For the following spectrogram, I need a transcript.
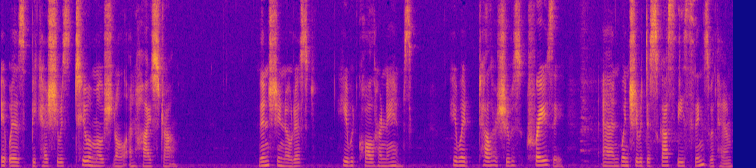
it was because she was too emotional and high strung. Then she noticed he would call her names. He would tell her she was crazy. And when she would discuss these things with him,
